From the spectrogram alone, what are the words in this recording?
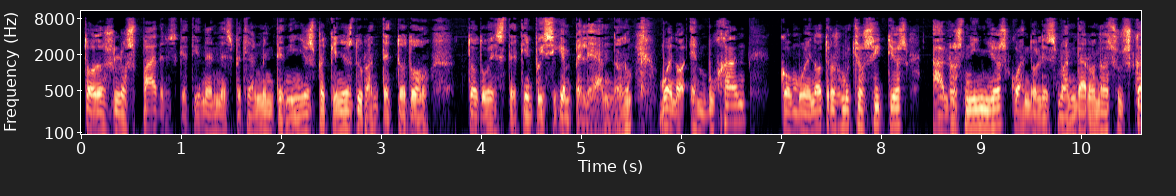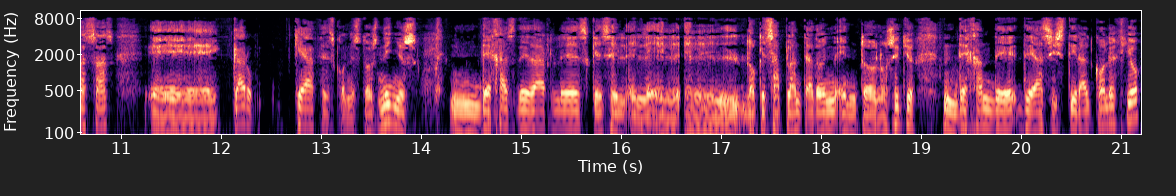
todos los padres que tienen especialmente niños pequeños durante todo, todo este tiempo y siguen peleando. ¿no? Bueno, en Wuhan, como en otros muchos sitios, a los niños cuando les mandaron a sus casas, eh, claro, ¿qué haces con estos niños? Dejas de darles, que es el- lo que se ha planteado en, en todos los sitios, dejan de, asistir al colegio,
